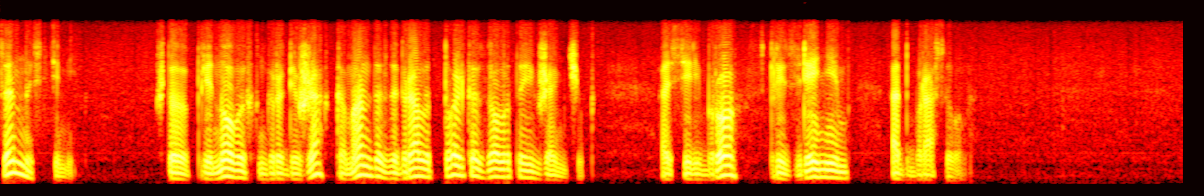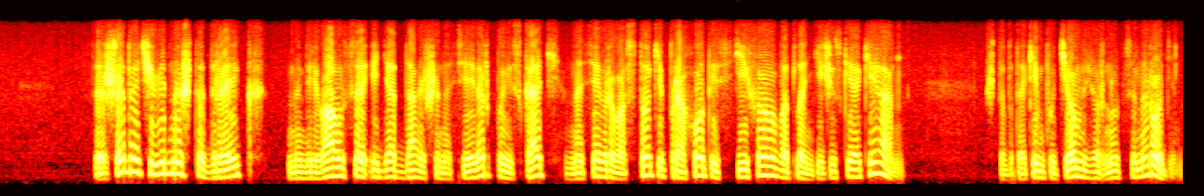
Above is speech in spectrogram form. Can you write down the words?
ценностями, что при новых грабежах команда забирала только золото и жемчуг, а серебро с презрением отбрасывала. Совершенно очевидно, что Дрейк намеревался, идя дальше на север, поискать на северо-востоке проход из Тихого в Атлантический океан, чтобы таким путем вернуться на родину.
